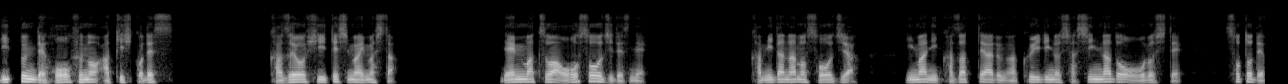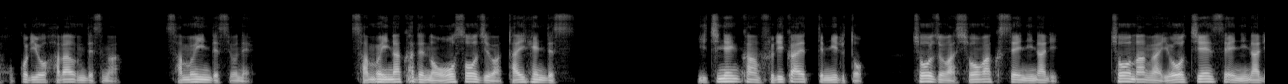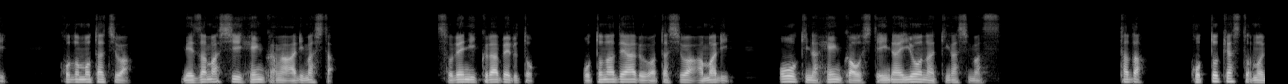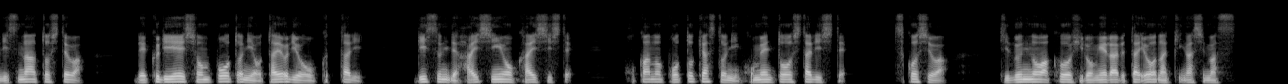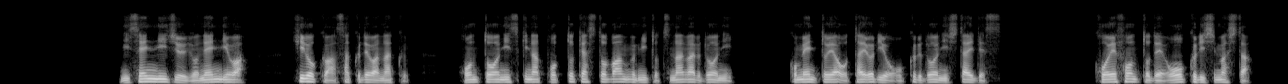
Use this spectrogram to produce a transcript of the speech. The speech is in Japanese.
1分で抱負の秋彦です。風邪をひいてしまいました。年末は大掃除ですね。神棚の掃除や、今に飾ってある額入りの写真などを下ろして、外で埃を払うんですが、寒いんですよね。寒い中での大掃除は大変です。一年間振り返ってみると、長女が小学生になり、長男が幼稚園生になり、子供たちは目覚ましい変化がありました。それに比べると、大人である私はあまり大きな変化をしていないような気がします。ただ、ポッドキャストのリスナーとしては、レクリエーションポートにお便りを送ったり、リスンで配信を開始して、他のポッドキャストにコメントをしたりして、少しは自分の枠を広げられたような気がします。2024年には、広く浅くではなく、本当に好きなポッドキャスト番組とつながるように、コメントやお便りを送るようにしたいです。声フォントでお送りしました。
